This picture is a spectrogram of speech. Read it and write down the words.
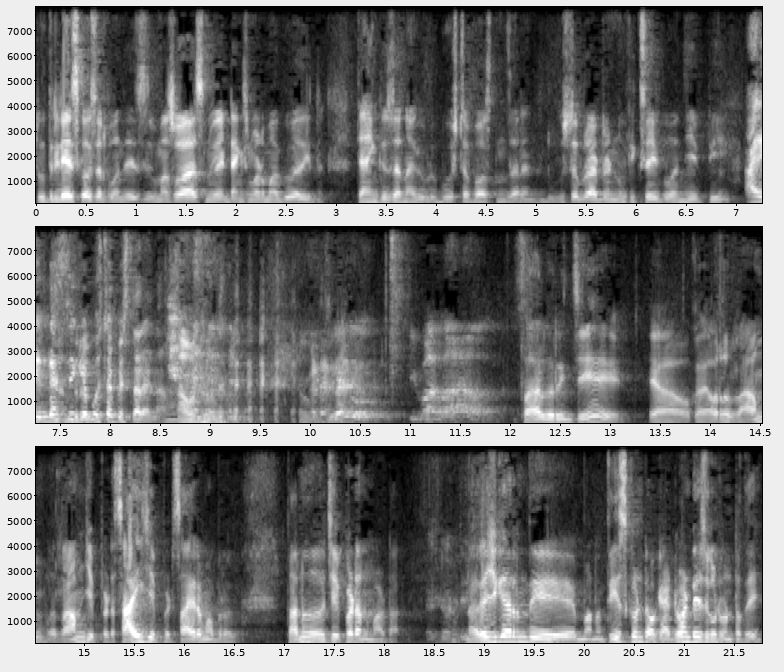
టూ త్రీ డేస్కి ఒకసారి ఫోన్ చేసి మా సుహాస్ నువ్వేం టెన్షన్ పడ మాకు అది థ్యాంక్ యూ సార్ నాకు ఇప్పుడు బూస్టప్ వస్తుంది సార్ అని. బూస్టప్ రావడం నువ్వు ఫిక్స్ అయిపో అని చెప్పి ఆ ఇండస్ట్రీకే బూస్టప్ ఇస్తారు అవును. సార్ గురించి ఒక ఎవరు రామ్ రామ్ చెప్పాడు సాయి చెప్పాడు సాయిరామ బ్రదర్. తను చెప్పాడు అనమాట నరేష్ గారిది మనం తీసుకుంటే ఒక అడ్వాంటేజ్ కూడా ఉంటుంది.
